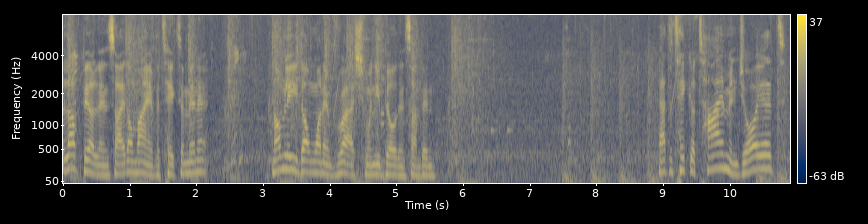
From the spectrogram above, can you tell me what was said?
I love building, so I don't mind if it takes a minute. Normally you don't want to rush when you're building something. You have to take your time, enjoy it.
